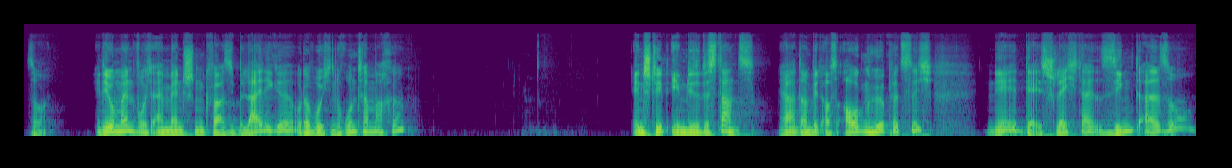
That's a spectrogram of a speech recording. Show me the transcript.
So, in dem Moment, wo ich einen Menschen quasi beleidige oder wo ich ihn runtermache, entsteht eben diese Distanz. Ja, dann wird aus Augenhöhe plötzlich, nee, der ist schlechter, sinkt also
